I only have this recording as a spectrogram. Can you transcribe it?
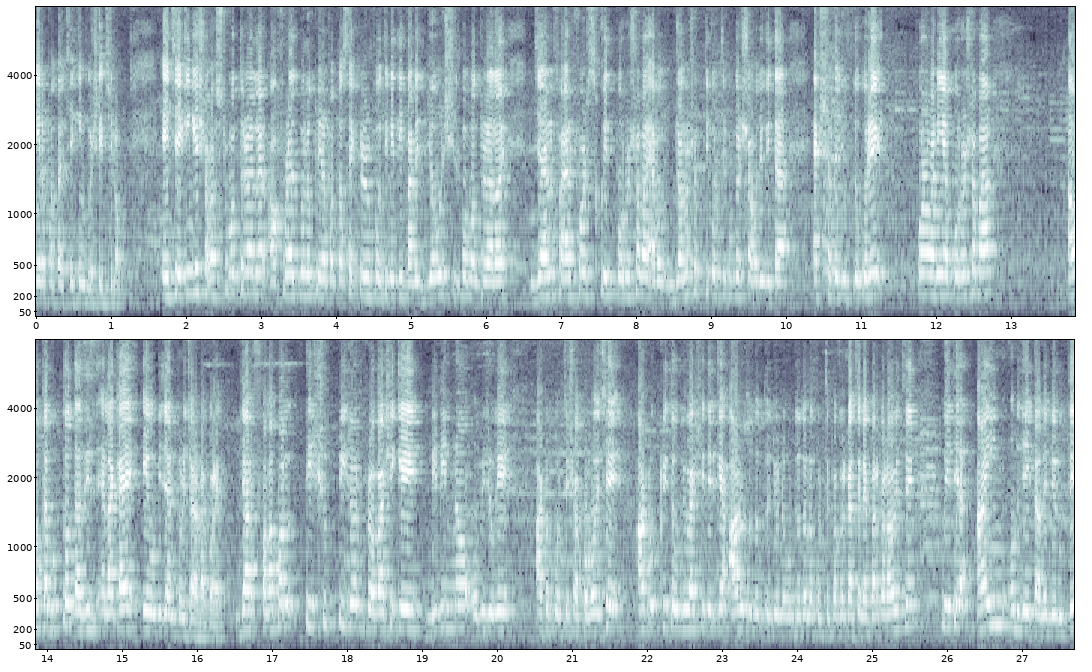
নিরাপত্তা চেকিং বসিয়েছিল। এই চেকিংয়ে স্বরাষ্ট্র মন্ত্রণালয়ের অপরাধমূলক নিরাপত্তা সেক্টরের প্রতিনিধি, বাণিজ্য ও শিল্প মন্ত্রণালয় জেনারেল ফায়ারফোর্স কুইত পৌরসভা এবং জনশক্তি কর্তৃপক্ষের সহযোগিতা একসাথে যুক্ত করে পরওয়ানিয়া পৌরসভা আওতাভুক্ত দাজিজ এলাকায় এই অভিযান পরিচালনা করে। যার ফলাফল তেষট্টি জন প্রবাসীকে বিভিন্ন অভিযোগে আটক করতে সক্ষম হয়েছে। আটককৃত অভিবাসীদেরকে আরও তদন্তের জন্য ঊর্ধ্বতন কর্তৃপক্ষের কাছে রেফার করা হয়েছে। কুয়েতের আইন অনুযায়ী তাদের বিরুদ্ধে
